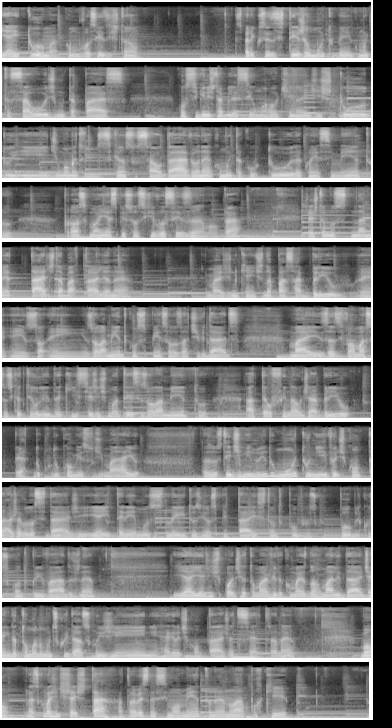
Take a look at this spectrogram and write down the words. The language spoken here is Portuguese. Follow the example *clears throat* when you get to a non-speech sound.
E aí, turma, como vocês estão? Espero que vocês estejam muito bem, com muita saúde, muita paz, conseguindo estabelecer uma rotina de estudo e de um momento de descanso saudável, né? Com muita cultura, conhecimento, próximo aí às pessoas que vocês amam, tá? Já estamos na metade da batalha, né? Imagino que a gente ainda passa abril em, em isolamento, com suspensão das atividades, mas as informações que eu tenho lido é que se a gente manter esse isolamento até o final de abril, perto do, do começo de maio, nós vamos ter diminuído muito o nível de contágio, a velocidade, e aí teremos leitos em hospitais, tanto públicos, públicos quanto privados, né? E aí a gente pode retomar a vida com mais normalidade, ainda tomando muitos cuidados com higiene, regra de contágio, etc, né? Bom, mas como a gente já está atravessando esse momento, né? Não há por que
